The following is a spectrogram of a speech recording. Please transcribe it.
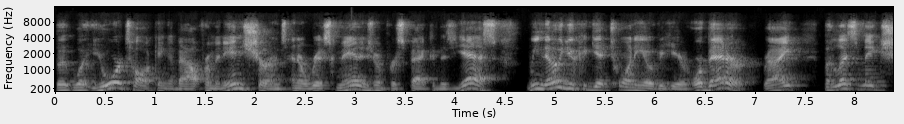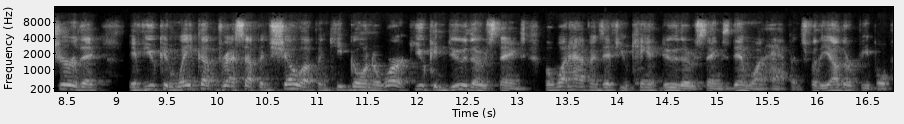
But what you're talking about from an insurance and a risk management perspective is yes, we know you could get 20 over here or better, right? But let's make sure that if you can wake up, dress up, and show up and keep going to work, you can do those things. But what happens if you can't do those things? Then what happens? For the other people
